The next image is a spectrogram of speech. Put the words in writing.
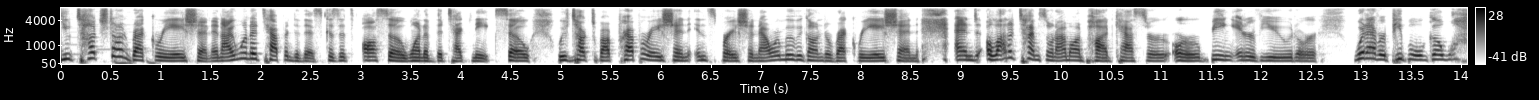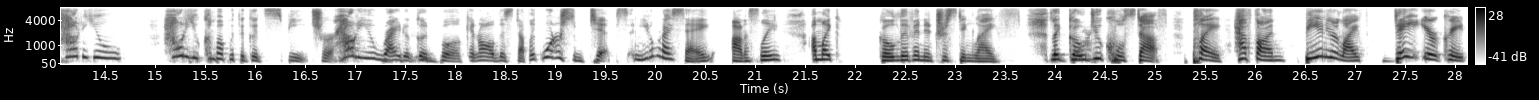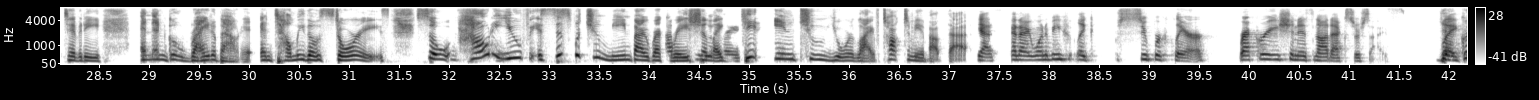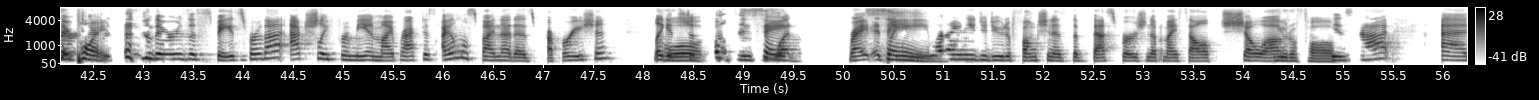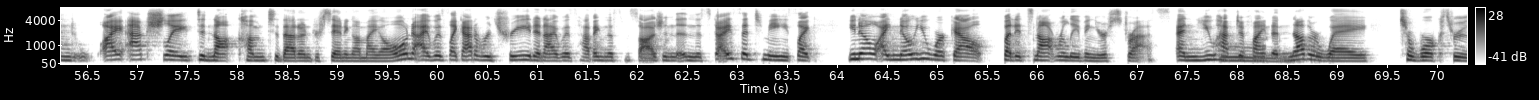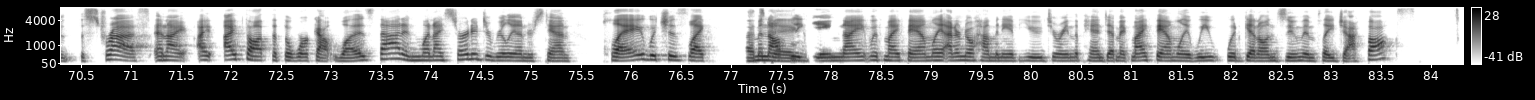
you touched on recreation, and I want to tap into this because it's also one of the techniques. So we've mm-hmm. talked about preparation, inspiration. Now we're moving on to recreation. And a lot of times when I'm on podcasts or, or being interviewed or whatever, people will go, Well, how do you? How do you come up with a good speech or how do you write a mm-hmm. good book and all this stuff? Like, what are some tips? And you know what I say, honestly? I'm like, go live an interesting life. Like, go do cool stuff, play, have fun, be in your life, date your creativity, and then go write about it and tell me those stories. So, how do you, is this what you mean by recreation? Absolutely. Like, get into your life. Talk to me about that. Yes. And I want to be like super clear recreation is not exercise. Yeah, like great there, point. there is a space for that. Actually, for me in my practice, I almost find that as preparation. Like cool. it's just oh, built into what right? It's Same. like what I need to do to function as the best version of myself, show up. Beautiful. Is that? And I actually did not come to that understanding on my own. I was like at a retreat and I was having this massage, and, and this guy said to me, he's like, you know, I know you work out, but it's not relieving your stress. And you have Ooh. to find mm. another way to work through the stress. And I, I I thought that the workout was that. And when I started to really understand play, which is like that's Monopoly big. game night with my family. I don't know how many of you during the pandemic, my family, we would get on Zoom and play Jackbox.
